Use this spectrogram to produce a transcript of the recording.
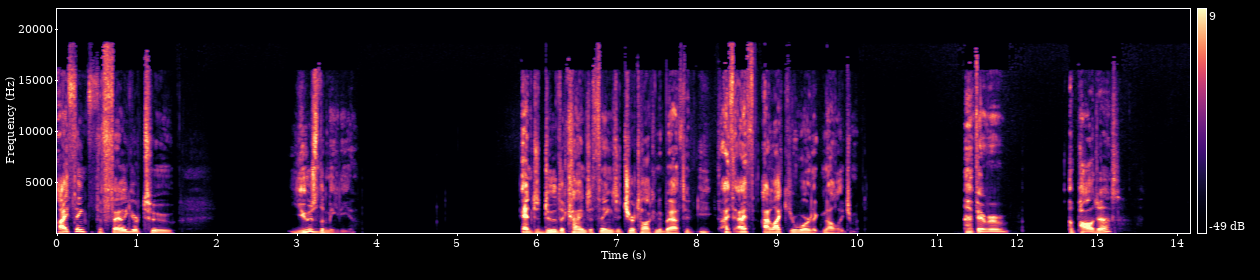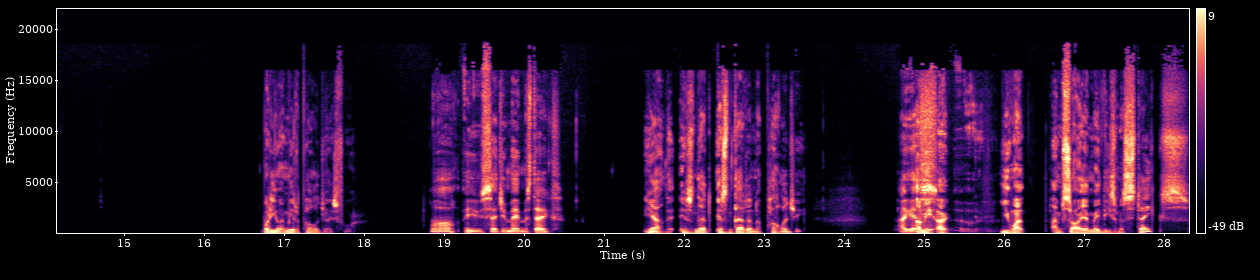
I think the failure to use the media and to do the kinds of things that you're talking about, that you, I, I, I like your word acknowledgement. Have you ever Apologize? What do you want me to apologize for? Well, you said you made mistakes. Yeah, isn't that isn't that an apology? I guess. I mean, are, you want? I'm sorry, I made these mistakes.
